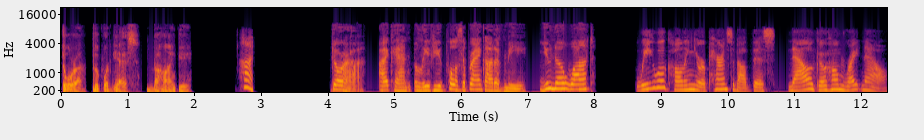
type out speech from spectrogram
Dora? Look what yes, behind you. Huh. Dora, I can't believe you pulls a prank out of me, you know what? We will calling your parents about this, now go home right now.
